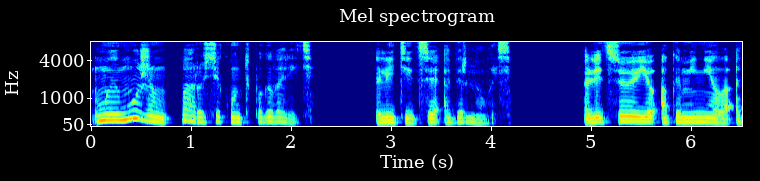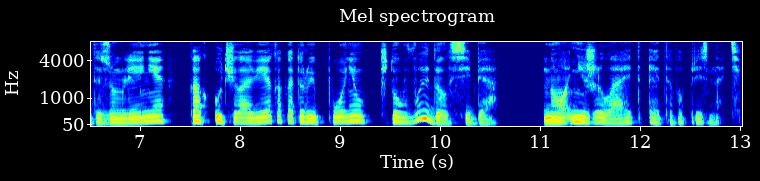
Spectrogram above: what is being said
мы можем пару секунд поговорить?» Летиция обернулась. Лицо ее окаменело от изумления, как у человека, который понял, что выдал себя, но не желает этого признать.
